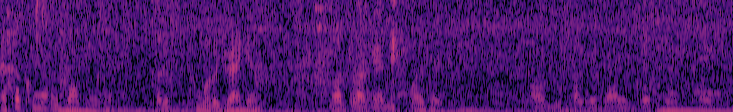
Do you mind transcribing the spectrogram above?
That's a Komodo dragon, right? Sorry? Komodo dragon? Not dragon. What is it? All these crocodile is just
